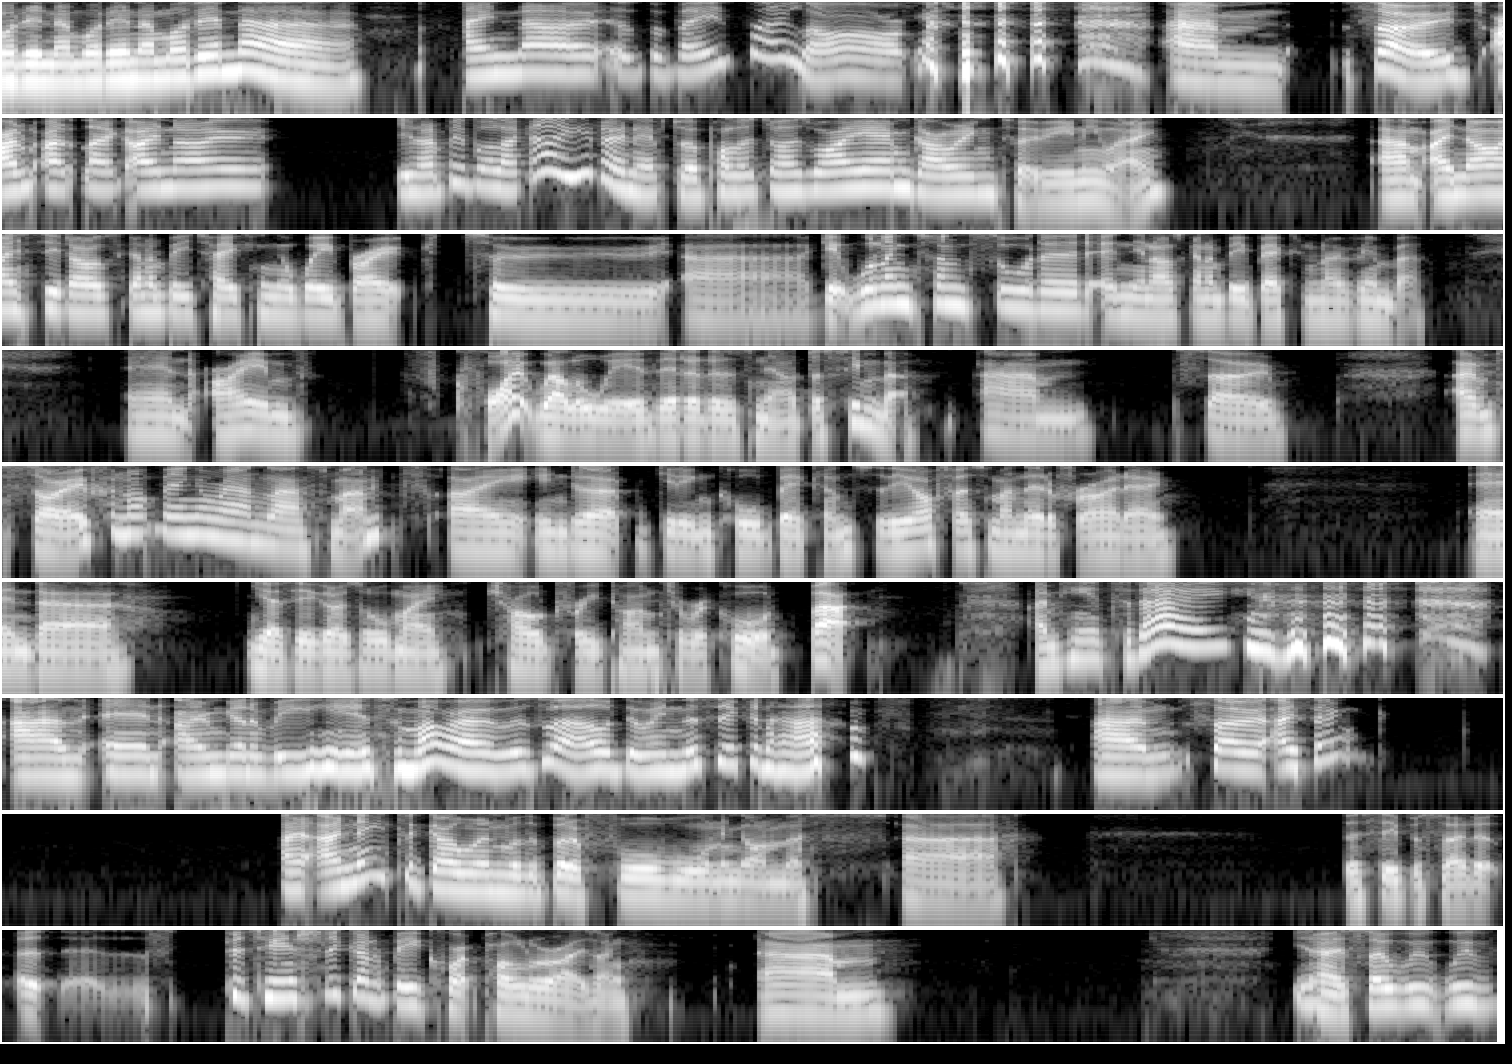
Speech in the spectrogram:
Morena, morena, morena. I know it's been so long. um, so I'm I, like, I know, you know, people are like, oh, you don't have to apologize. Well, I am going to anyway. Um, I know I said I was going to be taking a wee break to uh, get Wellington sorted, and then I was going to be back in November. And I am quite well aware that it is now December. Um, so I'm sorry for not being around last month. I ended up getting called back into the office Monday to Friday. And uh, yeah, there goes all my child free time to record. But I'm here today. um, and I'm going to be here tomorrow as well, doing the second half. um, so I think I, I need to go in with a bit of forewarning on this uh, this episode. It, it, it's potentially going to be quite polarizing. Um, you know, so we we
